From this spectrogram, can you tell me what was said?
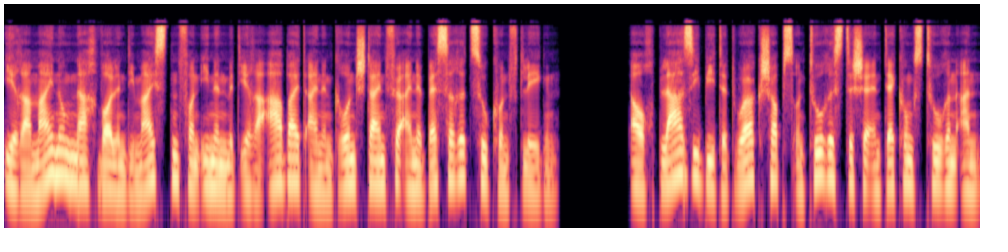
Ihrer Meinung nach wollen die meisten von ihnen mit ihrer Arbeit einen Grundstein für eine bessere Zukunft legen. Auch Blasi bietet Workshops und touristische Entdeckungstouren an,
